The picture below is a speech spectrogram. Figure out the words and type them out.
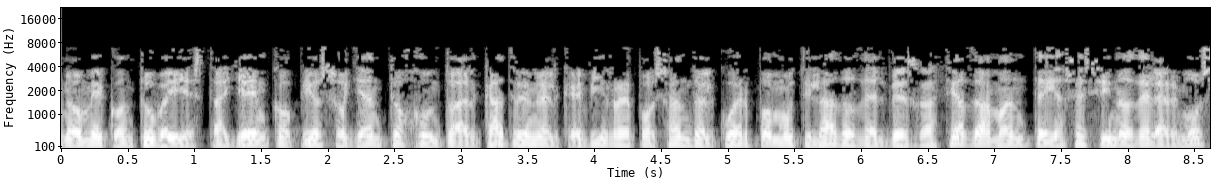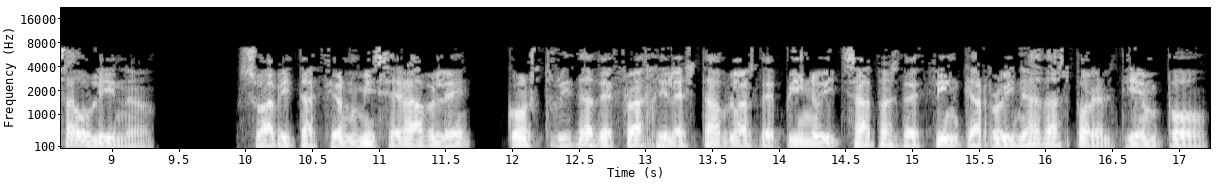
No me contuve y estallé en copioso llanto junto al catre en el que vi reposando el cuerpo mutilado del desgraciado amante y asesino de la hermosa Ulina. Su habitación miserable, construida de frágiles tablas de pino y chapas de zinc arruinadas por el tiempo,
